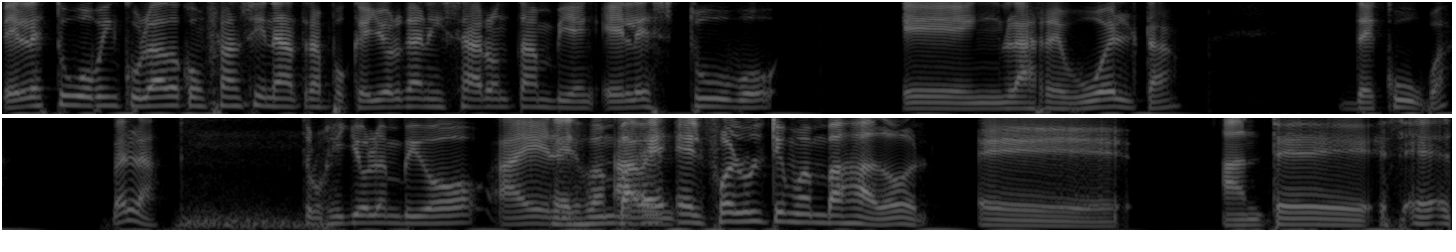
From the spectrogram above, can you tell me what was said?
él estuvo vinculado con Frank Sinatra porque ellos organizaron también, él estuvo en la revuelta de Cuba, ¿verdad? Trujillo lo envió a él, Él fue, emba- a ven- él- él fue el último embajador eh, antes... eh, eh,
